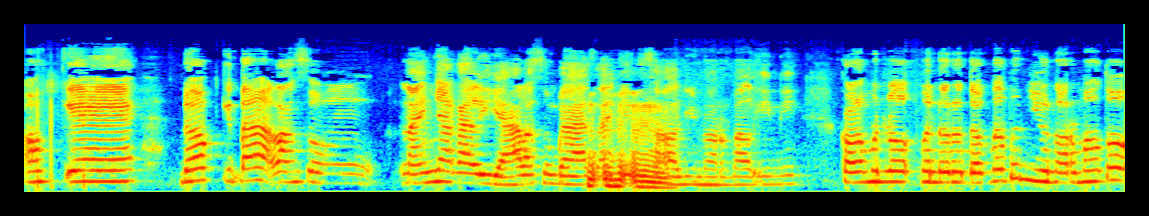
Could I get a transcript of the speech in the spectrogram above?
Oke, dok kita langsung nanya kali ya, langsung bahas aja soal new normal ini. Kalau menur menurut dokter tuh new normal tuh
